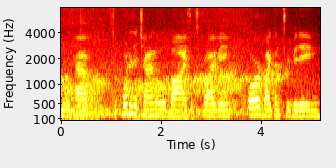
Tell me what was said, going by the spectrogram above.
who have supported the channel by subscribing or by contributing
